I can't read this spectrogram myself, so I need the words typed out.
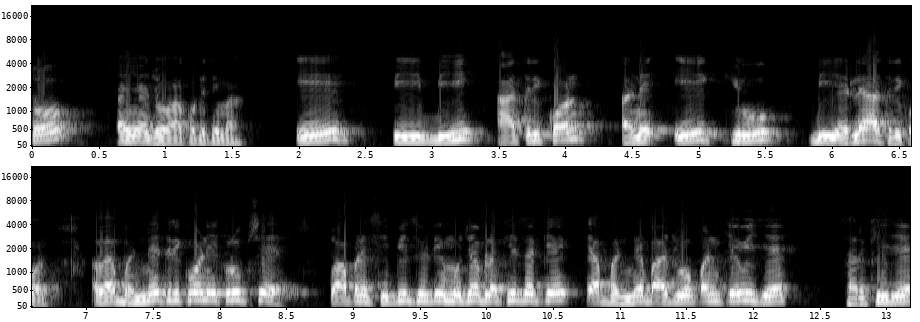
તો અહીંયા જો આકૃતિમાં. એ પી બી આ ત્રિકોણ અને એ ક્યુ બી એટલે આ ત્રિકોણ. હવે આ બંને ત્રિકોણ એકરૂપ છે, તો આપણે સીપીસીટી મુજબ લખી શકીએ કે આ બંને બાજુઓ પણ કેવી છે? સરખી છે.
